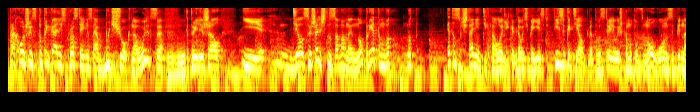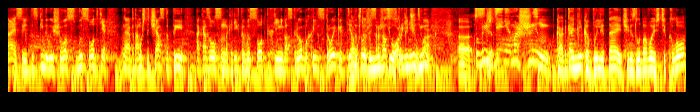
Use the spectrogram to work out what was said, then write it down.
прохожие спотыкались, просто, я не знаю, бычок на улице, который лежал и делал, совершали что-то забавное, но при этом вот, вот это сочетание технологий, когда у тебя есть физика тела, когда ты выстреливаешь кому-то в ногу, он запинается, или ты скидываешь его с высотки, э, потому что часто ты оказывался на каких-то высотках или небоскребах, или стройках, где Потому ты тоже сражался с другими людьми. Э, с- Повреждение машин. Когда Как- Ника вылетает через лобовое стекло,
